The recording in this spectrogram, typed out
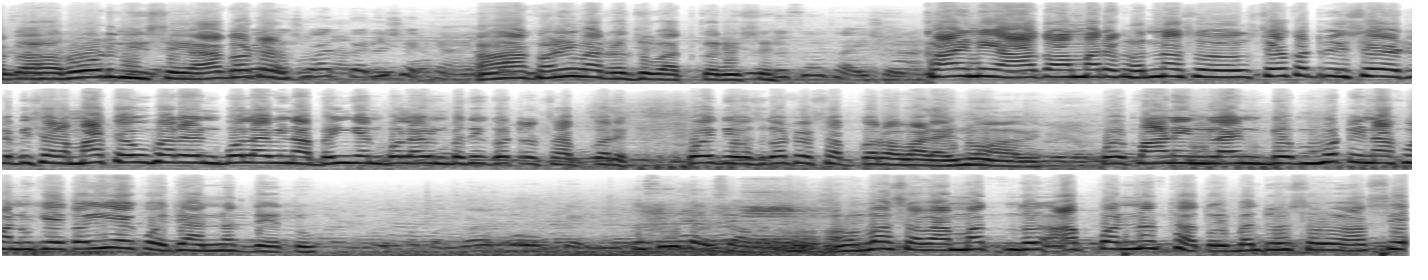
આ રોડની છે આ ગટર કરી છે હા ઘણી વાર રજૂઆત કરી છે. કાંઈ નહીં આ તો અમારા ઘરના સેક્રેટરી છે એટલે બિચારા માથે ઊભા રહીને બોલાવીને આ ભૈયાને બોલાવીને બધી ગટર સાફ કરે. કોઈ દિવસ ગટર સાફ કરવા વાળા ન આવે. કોઈ પાણીની લાઈન મોટી નાખવાનું કહે તો એ કોઈ ધ્યાન નથી દેતું તો શું કરશો આમાં? હવે બસ હવે આ મત આપવાનું નથી થતું. એ બધું હશે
